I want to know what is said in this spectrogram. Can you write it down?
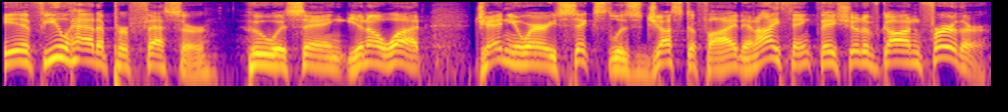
If you had a professor who was saying, you know what, January 6th was justified, and I think they should have gone further.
